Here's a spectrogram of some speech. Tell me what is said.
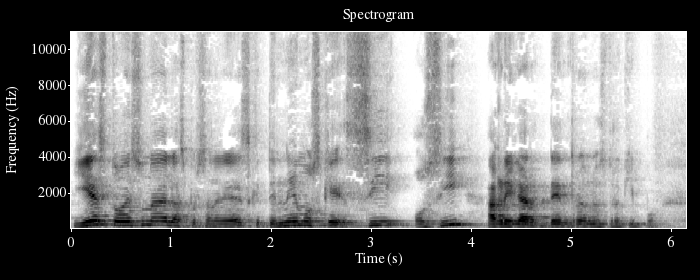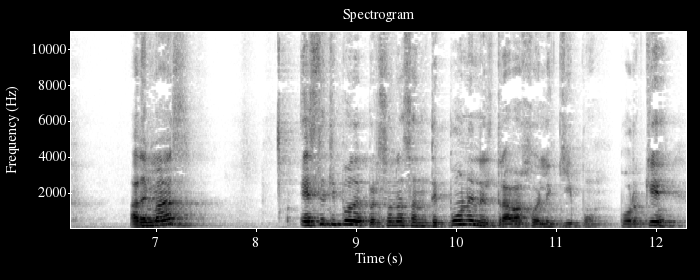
Y esto es una de las personalidades que tenemos que sí o sí agregar dentro de nuestro equipo. Además, este tipo de personas anteponen el trabajo del equipo. ¿Por qué?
